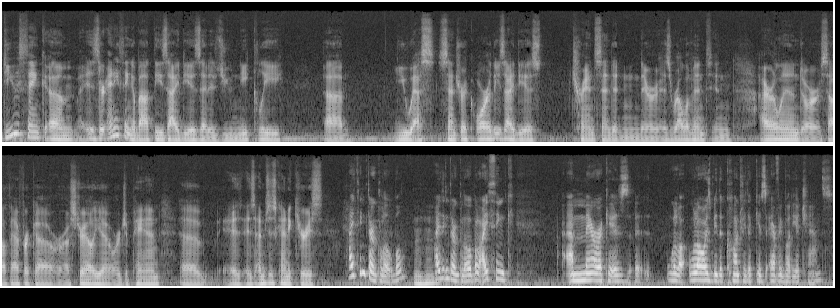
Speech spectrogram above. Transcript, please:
Do you think um, is there anything about these ideas that is uniquely um, U.S. centric, or are these ideas transcendent and they're as relevant in Ireland or South Africa or Australia or Japan? Uh, as, as I'm just kind of curious. I think they're global. Mm-hmm. I think they're global. I think America is uh, will will always be the country that gives everybody a chance,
